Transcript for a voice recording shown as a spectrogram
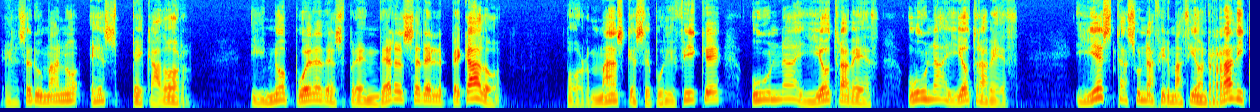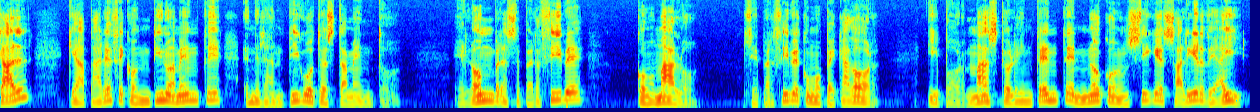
el ser humano es pecador y no puede desprenderse del pecado, por más que se purifique una y otra vez, una y otra vez. Y esta es una afirmación radical que aparece continuamente en el Antiguo Testamento. El hombre se percibe como malo, se percibe como pecador, y por más que lo intente no consigue salir de ahí.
